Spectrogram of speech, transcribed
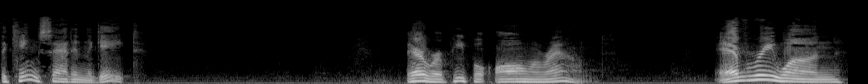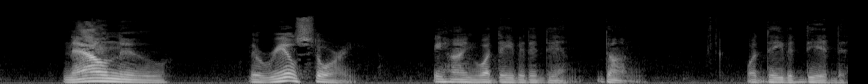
The king sat in the gate. There were people all around. Everyone now knew the real story behind what David had done, what David did.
